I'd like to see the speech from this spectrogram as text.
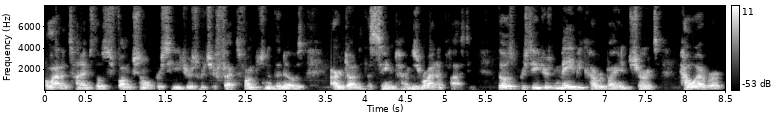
A lot of times, those functional procedures, which affect function of the nose, are done at the same time as rhinoplasty. Those procedures may be covered by insurance. However,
